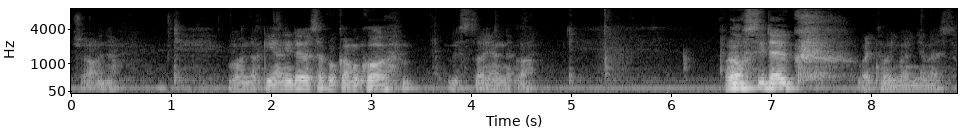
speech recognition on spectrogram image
Sajna. Vannak ilyen időszakok, amikor visszajönnek a rossz idők, vagy hogy mondjam ezt.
